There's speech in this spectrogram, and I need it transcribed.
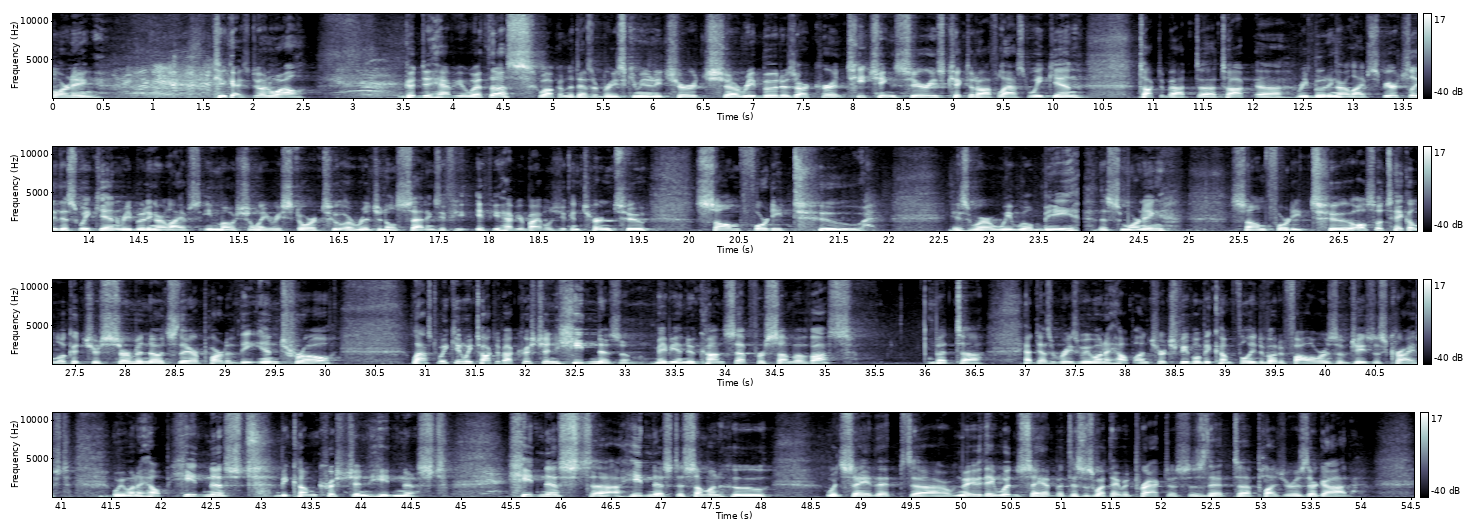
morning. You guys doing well? Good to have you with us. Welcome to Desert Breeze Community Church. Uh, Reboot is our current teaching series. Kicked it off last weekend. Talked about uh, talk uh, rebooting our lives spiritually. This weekend, rebooting our lives emotionally. Restore to original settings. If you if you have your Bibles, you can turn to Psalm 42. Is where we will be this morning. Psalm 42. Also, take a look at your sermon notes there, part of the intro. Last weekend, we talked about Christian hedonism, maybe a new concept for some of us. But uh, at Desert Breeze, we want to help unchurched people become fully devoted followers of Jesus Christ. We want to help hedonists become Christian hedonists. Hedonist, uh, a hedonist is someone who would say that, uh, maybe they wouldn't say it, but this is what they would practice, is that uh, pleasure is their God.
